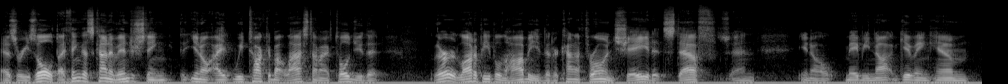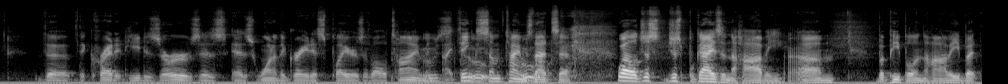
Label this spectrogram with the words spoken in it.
as a result. I think that's kind of interesting. You know, I we talked about last time. I've told you that there are a lot of people in the hobby that are kind of throwing shade at Steph and you know maybe not giving him the the credit he deserves as as one of the greatest players of all time. And I think who? sometimes Who? that's a well, just just guys in the hobby, um, but people in the hobby. But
